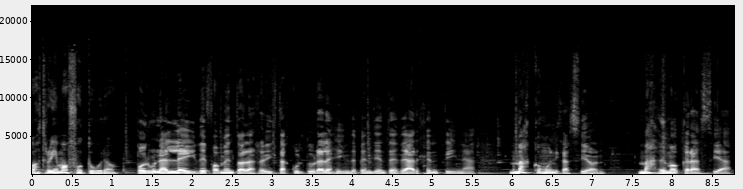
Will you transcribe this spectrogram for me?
Construimos futuro. Por una ley de fomento a las revistas culturales e independientes de Argentina, más comunicación, más democracia.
